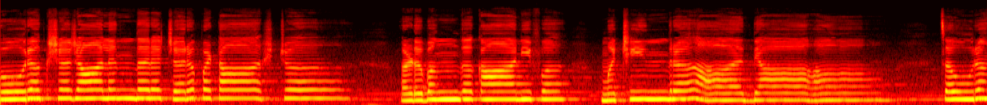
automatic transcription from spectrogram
गोरक्षजालन्धरचरपटाश्च अडबङ्गकानिफ मच्छीन्द्र आद्याः चौरङ्गीरेवाणक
